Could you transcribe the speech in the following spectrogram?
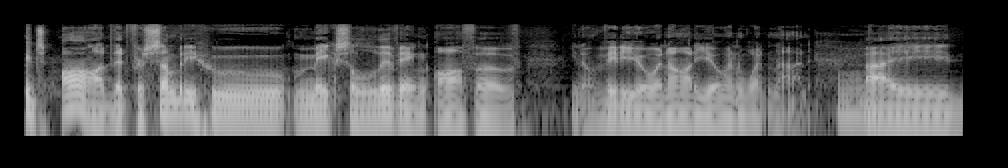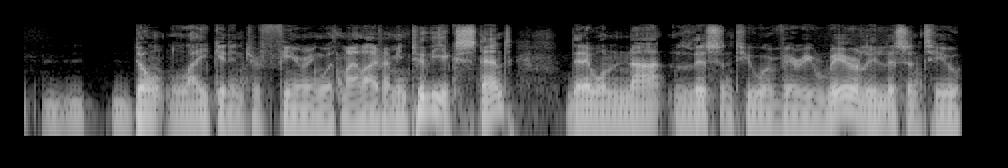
it's odd that for somebody who makes a living off of you know video and audio and whatnot, mm-hmm. I don't like it interfering with my life. I mean, to the extent that I will not listen to or very rarely listen to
